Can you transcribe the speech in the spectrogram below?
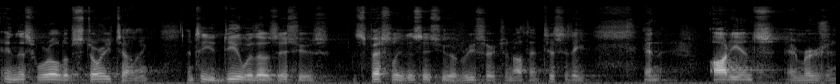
in this world of storytelling until you deal with those issues, especially this issue of research and authenticity and audience immersion.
